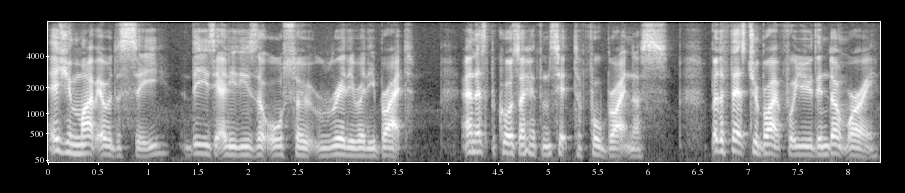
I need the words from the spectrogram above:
As you might be able to see, these LEDs are also really really bright. And that's because I have them set to full brightness. But if that's too bright for you, then don't worry,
